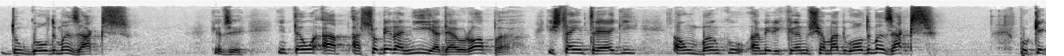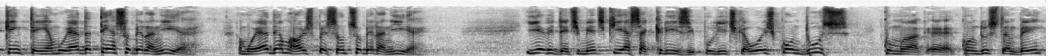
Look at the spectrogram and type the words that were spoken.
do Goldman Sachs. Quer dizer, então, a, a soberania da Europa está entregue a um banco americano chamado Goldman Sachs. Porque quem tem a moeda tem a soberania. A moeda é a maior expressão de soberania. E, evidentemente, que essa crise política hoje conduz, é, conduz também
